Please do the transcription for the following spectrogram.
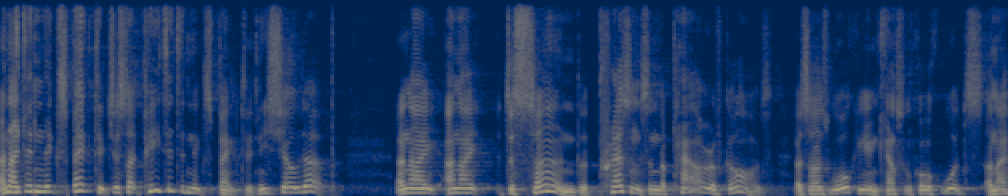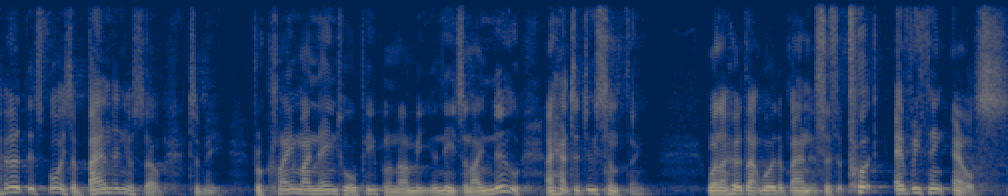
And I didn't expect it, just like Peter didn't expect it. And he showed up. And I, and I discerned the presence and the power of God as I was walking in Castle Cork Woods. And I heard this voice Abandon yourself to me, proclaim my name to all people, and I'll meet your needs. And I knew I had to do something. When I heard that word abandon, it says, Put everything else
